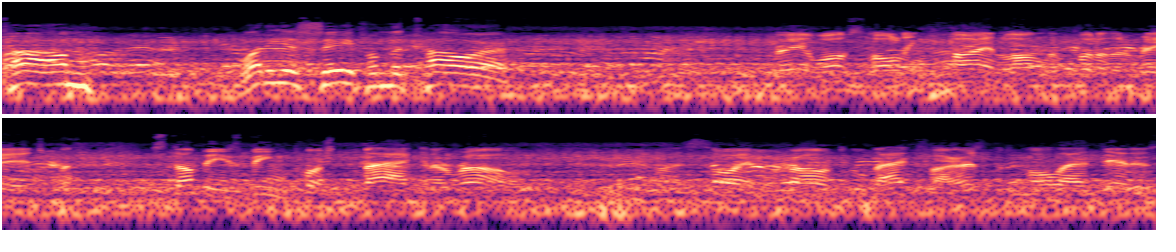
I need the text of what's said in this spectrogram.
Tom, what do you see from the tower? Grey Wolf's holding fine along the foot of the ridge, but Stumpy is being pushed back and around. I saw him crown two backfires, but all that did is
